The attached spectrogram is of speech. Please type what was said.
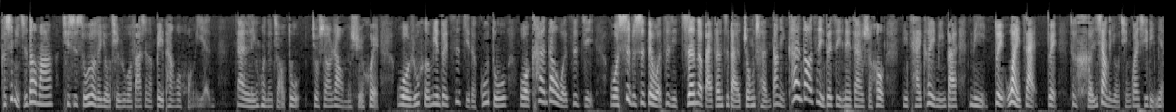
可是你知道吗？其实所有的友情如果发生了背叛或谎言，在灵魂的角度，就是要让我们学会我如何面对自己的孤独。我看到我自己，我是不是对我自己真的百分之百的忠诚？当你看到自己对自己内在的时候，你才可以明白你对外在。对这个横向的友情关系里面，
